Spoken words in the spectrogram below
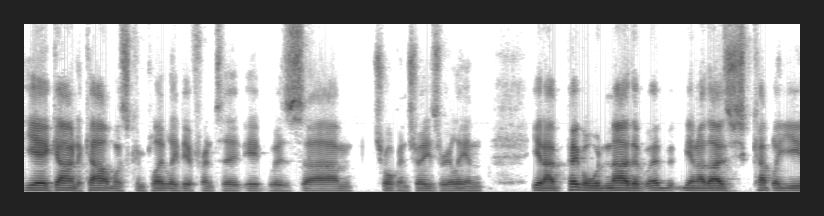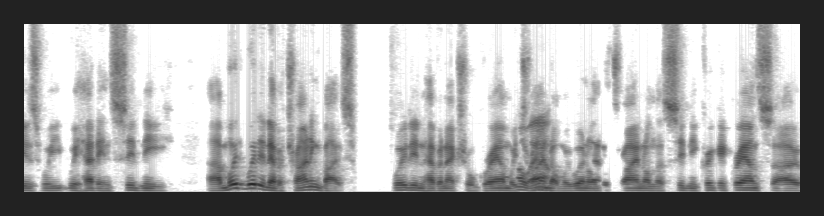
yeah, going to Carlton was completely different. It, it was um, chalk and cheese, really, and you know, people wouldn't know that. You know, those couple of years we we had in Sydney um, we, we, didn't have a training base. We didn't have an actual ground we oh, trained wow. on. We weren't allowed to train on the Sydney cricket ground. So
